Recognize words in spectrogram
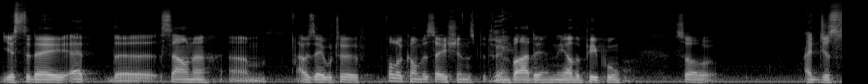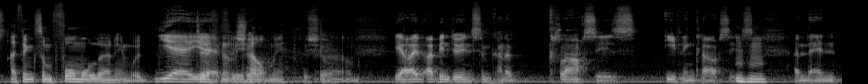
yesterday at the sauna, um, I was able to follow conversations between Yeah. Vade and the other people. So, I just I think some formal learning would Yeah, yeah, definitely for sure, help me. for sure. Um, Yeah, I've, I've been doing some kind of classes, evening classes, Mm-hmm. and then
